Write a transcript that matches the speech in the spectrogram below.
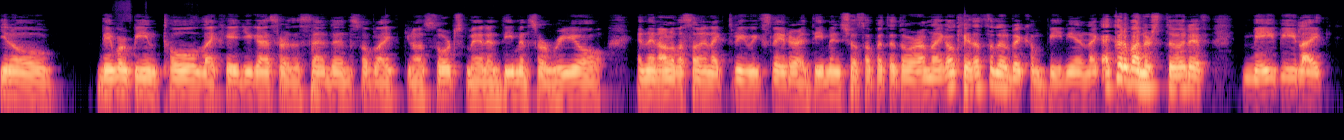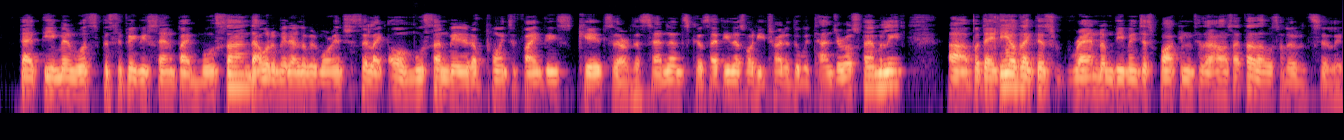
you know they were being told like, "Hey, you guys are descendants of like you know swordsmen and demons are real," and then all of a sudden, like three weeks later, a demon shows up at the door. I'm like, okay, that's a little bit convenient. Like I could have understood if maybe like that demon was specifically sent by Muzan. That would have made it a little bit more interesting. Like, oh, Muzan made it a point to find these kids or descendants because I think that's what he tried to do with Tanjiro's family. Uh, but the idea of like this random demon just walking into their house, I thought that was a little silly.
